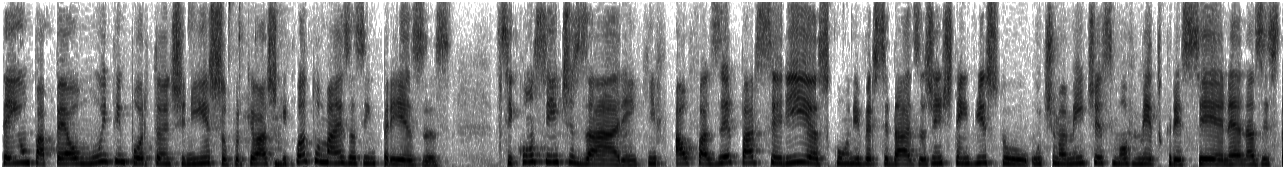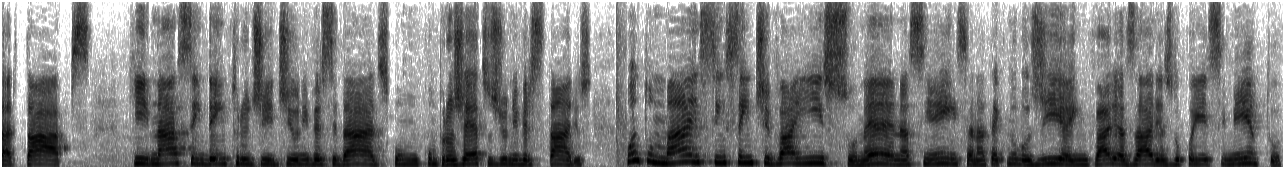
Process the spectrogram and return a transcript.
tem um papel muito importante nisso, porque eu acho que quanto mais as empresas se conscientizarem que ao fazer parcerias com universidades, a gente tem visto ultimamente esse movimento crescer né, nas startups que nascem dentro de, de universidades, com, com projetos de universitários. Quanto mais se incentivar isso né, na ciência, na tecnologia, em várias áreas do conhecimento,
